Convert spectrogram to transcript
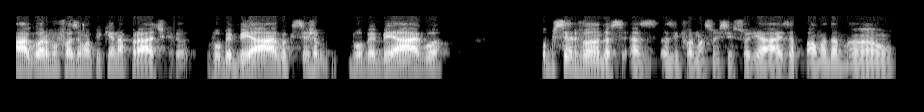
ah, agora vou fazer uma pequena prática, vou beber água, que seja, vou beber água observando as, as, as informações sensoriais, a palma da mão,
